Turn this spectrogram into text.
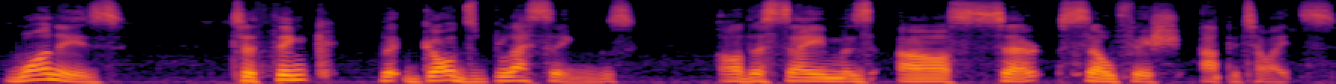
One is to think that God's blessings are the same as our selfish appetites.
